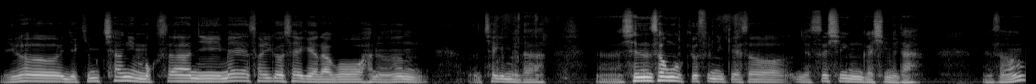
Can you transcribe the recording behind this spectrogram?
이런 이제 김창인 목사님의 설교 세계라고 하는 책입니다. 어, 신성욱 교수님께서 쓰신 것입니다. 그래서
